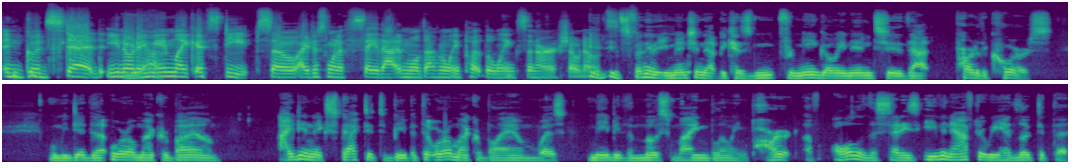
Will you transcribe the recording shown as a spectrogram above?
in good stead. You know yeah. what I mean? Like it's deep. So I just want to say that, and we'll definitely put the links in our show notes. It's funny that you mentioned that because for me, going into that part of the course, when we did the oral microbiome, I didn't expect it to be, but the oral microbiome was maybe the most mind blowing part of all of the studies, even after we had looked at the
